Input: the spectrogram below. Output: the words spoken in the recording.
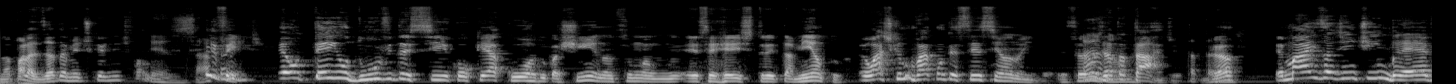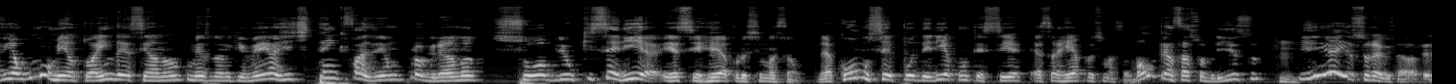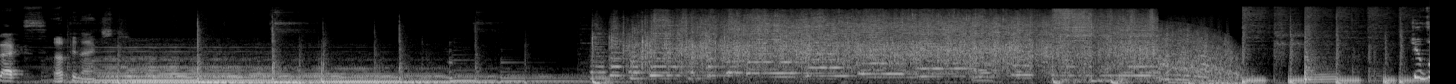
Na parada, exatamente o que a gente falou. Exatamente. Eu tenho dúvidas se qualquer acordo com a China, se uma- um- esse reestreitamento, eu acho que não vai acontecer esse ano ainda. Esse ano Ah, já não. tá tarde. Tá né? tarde. É, mas a gente em breve, em algum momento, ainda esse ano, no começo do ano que vem, a gente tem que fazer um programa sobre o que seria esse reaproximação, né? Como se poderia acontecer essa reaproximação. Vamos pensar sobre isso. Hum. E é isso, né, Gustavo? Up next. Up next.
